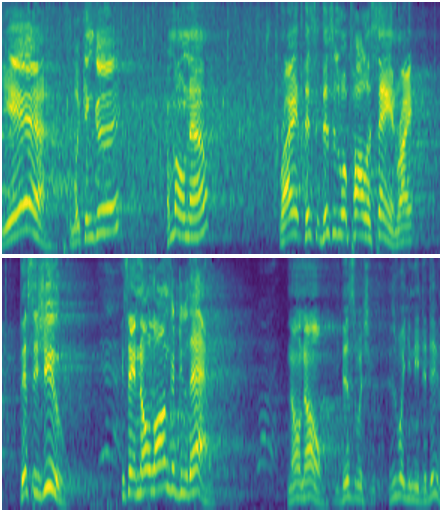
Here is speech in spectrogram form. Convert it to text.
Yeah, looking good. Come on now. Right? This, this is what Paul is saying, right? This is you. He's saying, no longer do that. No, no. This is what you, this is what you need to do.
